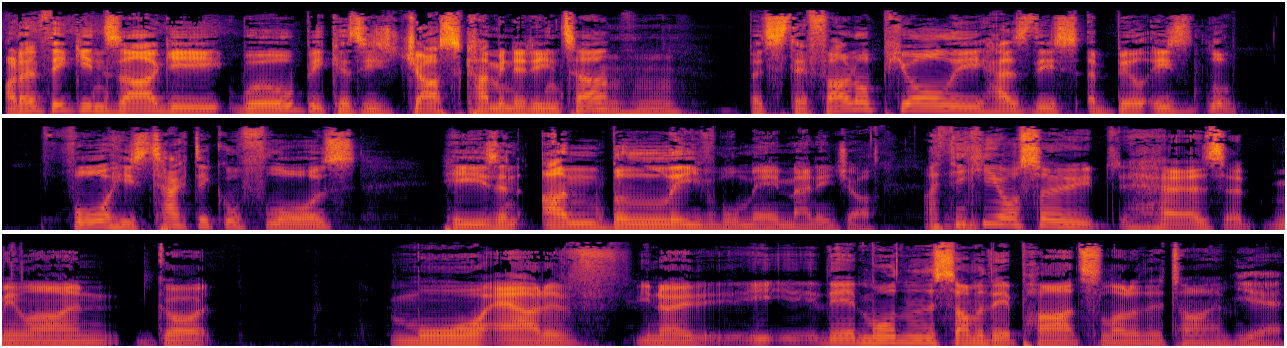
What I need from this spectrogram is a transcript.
I don't think Inzaghi will because he's just coming at Inter, Mm-hmm. but Stefano Pioli has this ability. He's, look, for his tactical flaws, he's an unbelievable man manager. I think he also has at Milan got more out of you know they're more than the sum of their parts a lot of the time. Yeah.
